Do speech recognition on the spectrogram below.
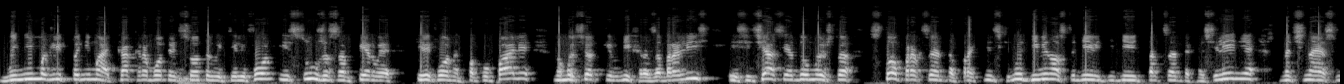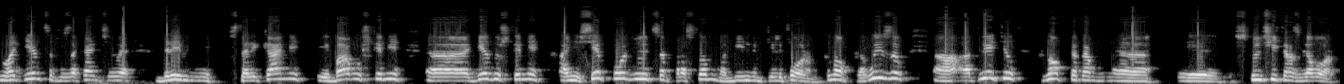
мы не могли понимать, как работает сотовый телефон, и с ужасом первые телефоны покупали, но мы все-таки в них разобрались, и сейчас я думаю, что 100% практически, ну 99,9% населения, начиная с младенцев и заканчивая древними стариками и бабушками, э, дедушками, они все пользуются простым мобильным телефоном. Кнопка «Вызов», э, ответил, кнопка там э, э, «Включить разговор».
